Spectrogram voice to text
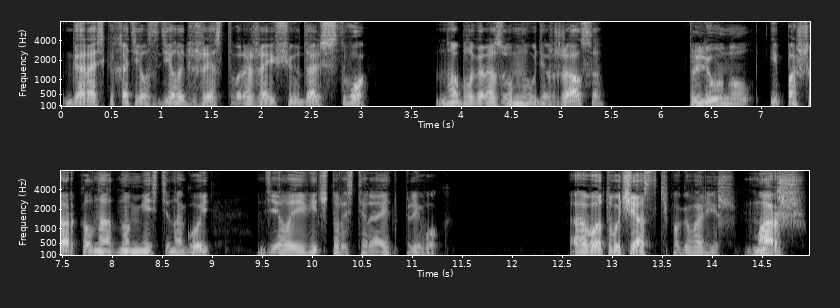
Гораська хотел сделать жест, выражающий удальство, но благоразумно удержался, плюнул и пошаркал на одном месте ногой, делая вид, что растирает плевок. А вот в участке поговоришь. Марш!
